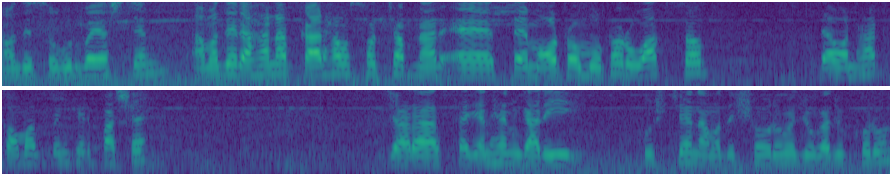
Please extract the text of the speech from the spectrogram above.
আমাদের সবুর ভাই আসছেন। আমাদের রাহানাব কার হাউস হচ্ছে আপনার same auto motor workshop Dewanhat commerce ব্যাংকের পাশে। যারা সেকেন্ড হ্যান্ড গাড়ি খুঁজছেন, আমাদের শোরুমে যোগাযোগ করুন।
